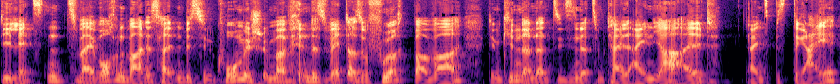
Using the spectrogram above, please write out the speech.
die letzten zwei Wochen war das halt ein bisschen komisch, immer wenn das Wetter so furchtbar war. Den Kindern dann, die sind ja zum Teil ein Jahr alt, eins bis drei,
